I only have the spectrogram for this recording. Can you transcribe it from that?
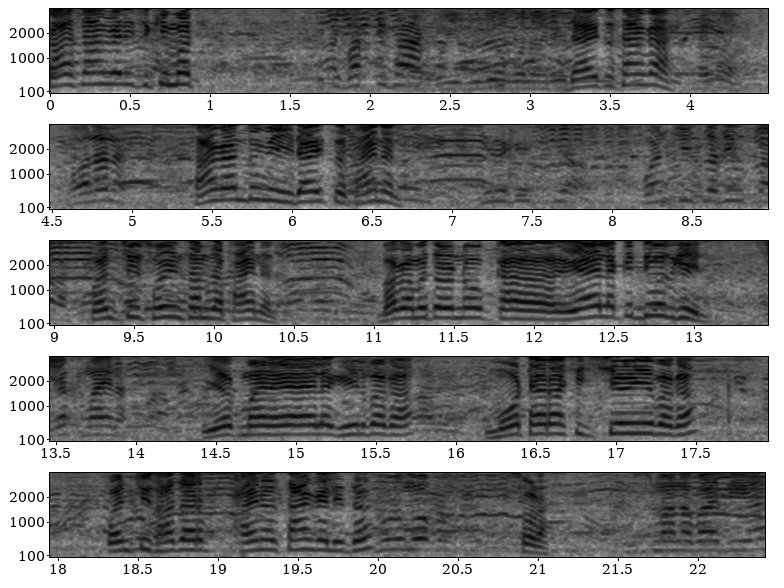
काय सांगाल हिची किंमत? द्यायचं सांगा. बोला ना. सांगा ना तुम्ही द्यायचं फायनल पंचवीसला देऊ बघा पंचवीस होईन समजा फायनल बघा मित्रांनो का यायला किती दिवस घेईल? एक महिना. एक महिना यायला घेईल बघा. मोठ्या राशी शेळी आहे बघा. पंचवीस हजार फायनल सांगायला इथं. थोडं मोकळं. सोडा. उस्मानाबादी आहे.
